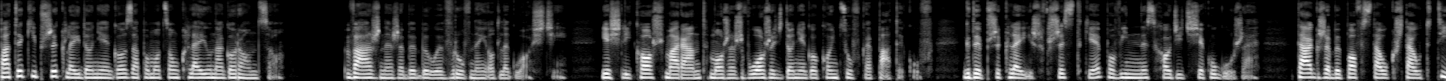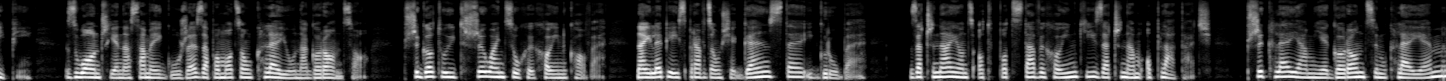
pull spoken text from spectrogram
Patyki przyklej do niego za pomocą kleju na gorąco. Ważne, żeby były w równej odległości. Jeśli kosz ma rant, możesz włożyć do niego końcówkę patyków. Gdy przykleisz wszystkie, powinny schodzić się ku górze, tak żeby powstał kształt tipi. Złącz je na samej górze za pomocą kleju na gorąco. Przygotuj trzy łańcuchy choinkowe. Najlepiej sprawdzą się gęste i grube. Zaczynając od podstawy choinki, zaczynam oplatać. Przyklejam je gorącym klejem,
